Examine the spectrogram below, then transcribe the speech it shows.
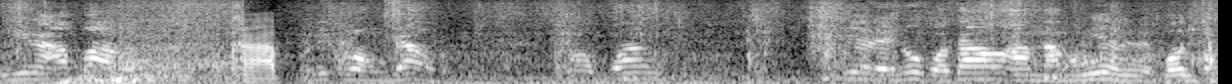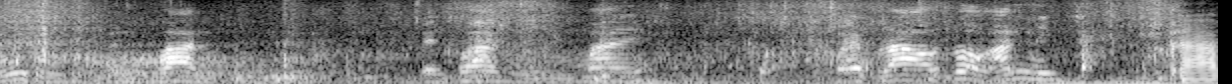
T รงนี้น้ำบ้างครับตรงนี้กล่องเจ้าขอบกว้างนี่อะไรนู้นก่อเต้าอาบน้ำตรงนี้เลยบนตรงนี้ถึงเป็นพาน เป็นพานไม้ไม้เปล่าสองอันนี่ครับ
